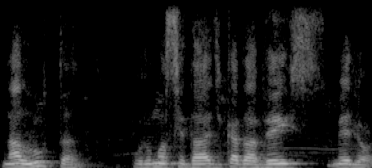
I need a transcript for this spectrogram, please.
na luta por uma cidade cada vez melhor.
